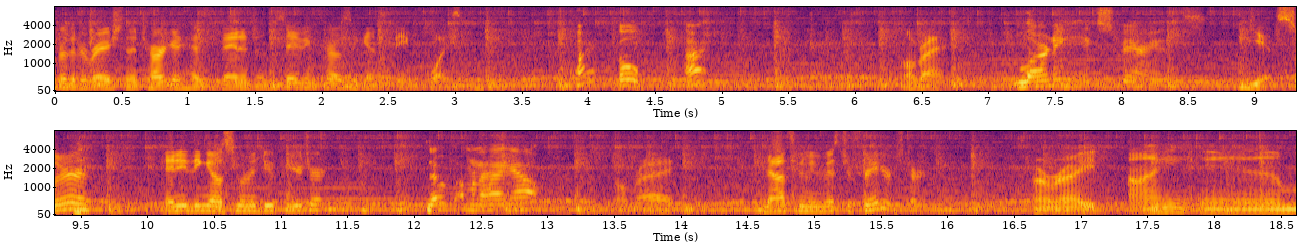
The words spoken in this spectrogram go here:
For the duration, the target has advantage on saving throws against being poisoned. All right, cool. All right. All right. Learning experience. Yes, sir. Anything else you want to do for your turn? Nope, I'm gonna hang out. All right. Now it's going to be Mr. Schrader's turn. All right. I am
